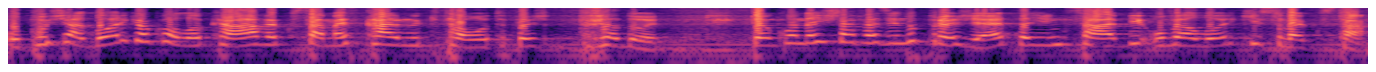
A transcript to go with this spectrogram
o puxador que eu colocar vai custar mais caro do que tal outro puxador. Então, quando a gente está fazendo o projeto, a gente sabe o valor que isso vai custar.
